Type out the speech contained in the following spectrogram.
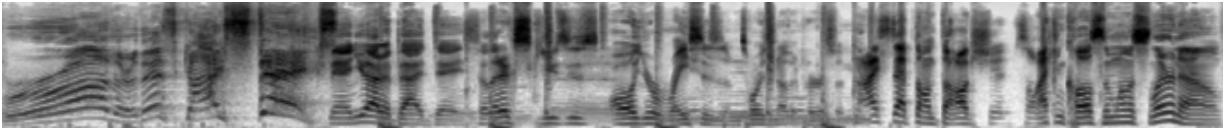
brother, this guy stinks! Man, you had a bad day, so that excuses all your racism towards another person. I stepped on dog shit, so I can call someone a slur now.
